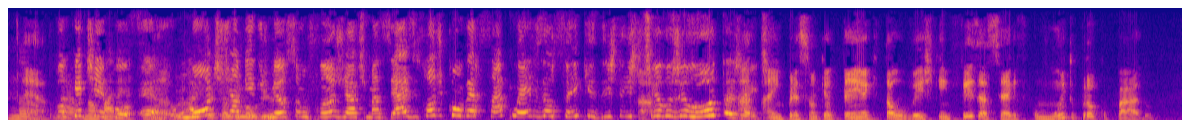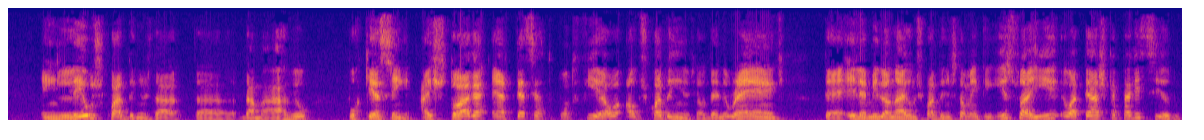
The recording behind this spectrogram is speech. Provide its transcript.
Não, é. Porque, não, tipo, não é, um monte de amigos meus são fãs de artes marciais e só de conversar com eles eu sei que existem ah. estilos ah, de luta, gente. A, a, impressão que eu tenho é que talvez quem fez a série ficou muito preocupado em ler os quadrinhos da, da, da Marvel, porque, assim, a história é até certo ponto fiel ao dos quadrinhos. É o Danny Rand, é, ele é milionário nos quadrinhos também. Tem isso aí, eu até acho que é parecido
